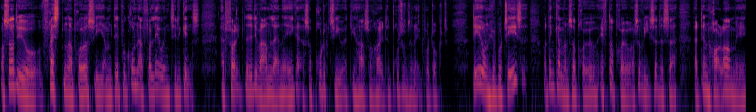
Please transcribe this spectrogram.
Og så er det jo fristende at prøve at sige, at det er på grund af for lav intelligens, at folk nede i de varme lande ikke er så produktive, at de har så højt et bruttonationalprodukt. Det er jo en hypotese, og den kan man så prøve, efterprøve, og så viser det sig, at den holder med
